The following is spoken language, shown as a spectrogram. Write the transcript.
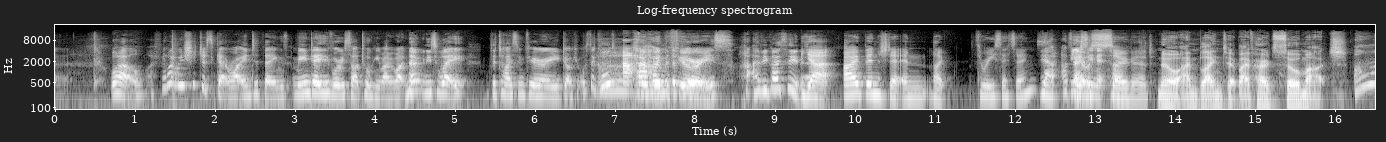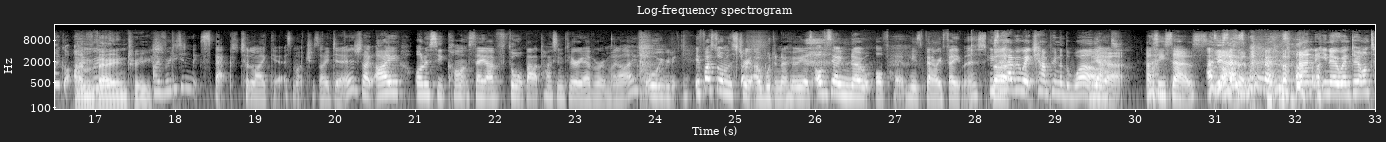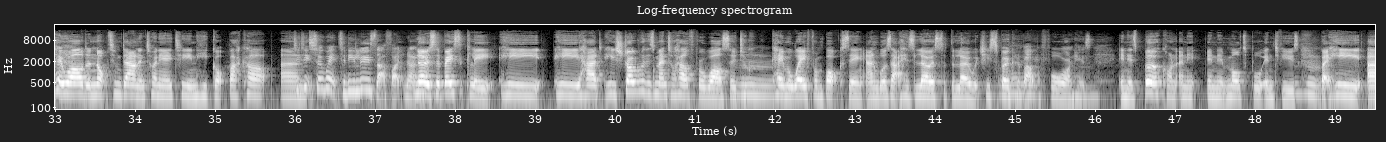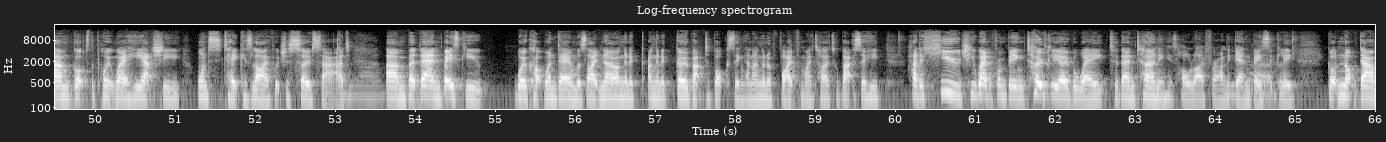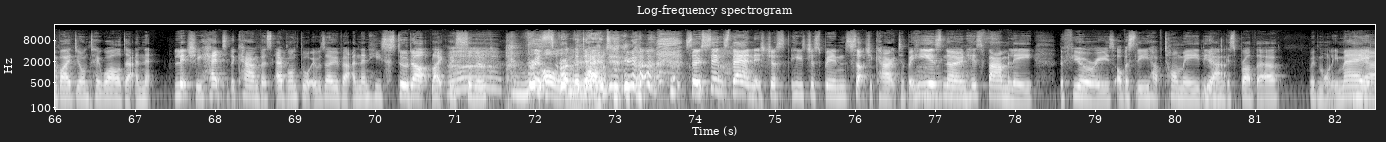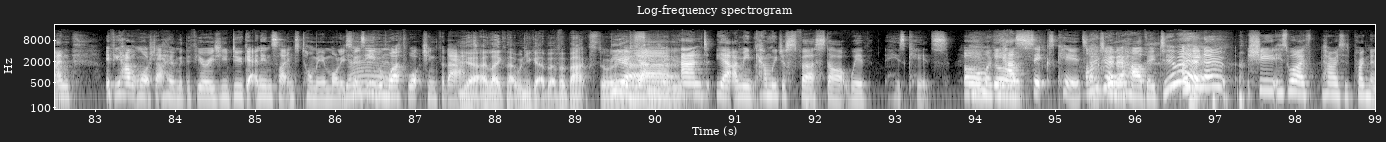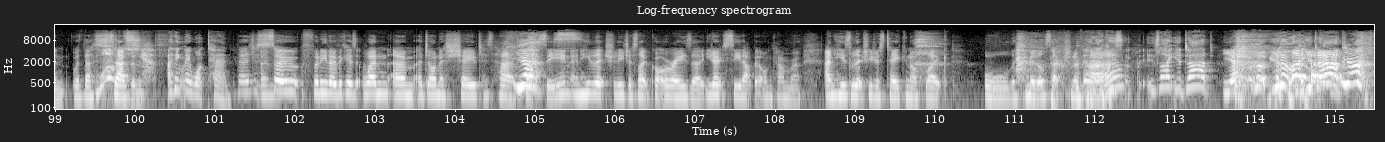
Well, I feel like we should just get right into things. Me and Daisy have already started talking about it. We're like, no, we need to wait. The Tyson Fury document. What's it called? At Home with the Furys. Ha- Have you guys seen it? Yeah, I binged it in like three sittings. Yeah. Have you it seen was it, so good. No, I'm blind to it, but I've heard so much. Oh my god. I I'm really, very intrigued. I really didn't expect to like it as much as I did. Like, I honestly can't say I've thought about Tyson Fury ever in my life. Or really, if I saw him on the street, I wouldn't know who he is. Obviously, I know of him. He's very famous. He's but the heavyweight champion of the world. Yeah. Yeah, as he says. As he Yeah. says, and you know when Deontay Wilder knocked him down in 2018, he got back up. And Did he, so wait, did he lose that fight? No. No, so basically he he had he struggled with his mental health for a while, so took Mm. came away from boxing and was at his lowest of the low, which he's spoken about before on his in his book on and in, in multiple interviews. Mm-hmm. But he um, got to the point where he actually wanted to take his life, which is so sad. Um, but then basically woke up one day and was like, no, I'm gonna I'm gonna go back to boxing and I'm gonna fight for my title back. So he had a huge. He went from being totally overweight to then turning his whole life around again. Basically, got knocked down by Deontay Wilder and. Then, Literally head to the canvas. Everyone thought it was over, and then he stood up like this sort of Risen from the dead. yeah. so since then, it's just he's just been such a character. But Oh he is known. His family, the Furys. Obviously, you have Tommy, the Yeah. youngest brother, with Molly-Mae, Yeah. and if you haven't watched At Home with the Furys, you do get an insight into Tommy and Molly. So it's even worth watching for that. Yeah, I like that when you get a bit of a backstory. Yeah. to Yeah. And yeah, I mean, can we just first start with his kids? Oh my god. He has six kids. I don't know how they do it. And you know, she, his wife Paris, is pregnant with their seventh. I think they want ten. They're just so funny though because when um, Adonis shaved his head that scene and he literally just like got a razor. You don't see that bit on camera, and he's literally just taken off like all this middle section of hair. He's, he's like your dad. yeah, Look, you look like your dad. yeah.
